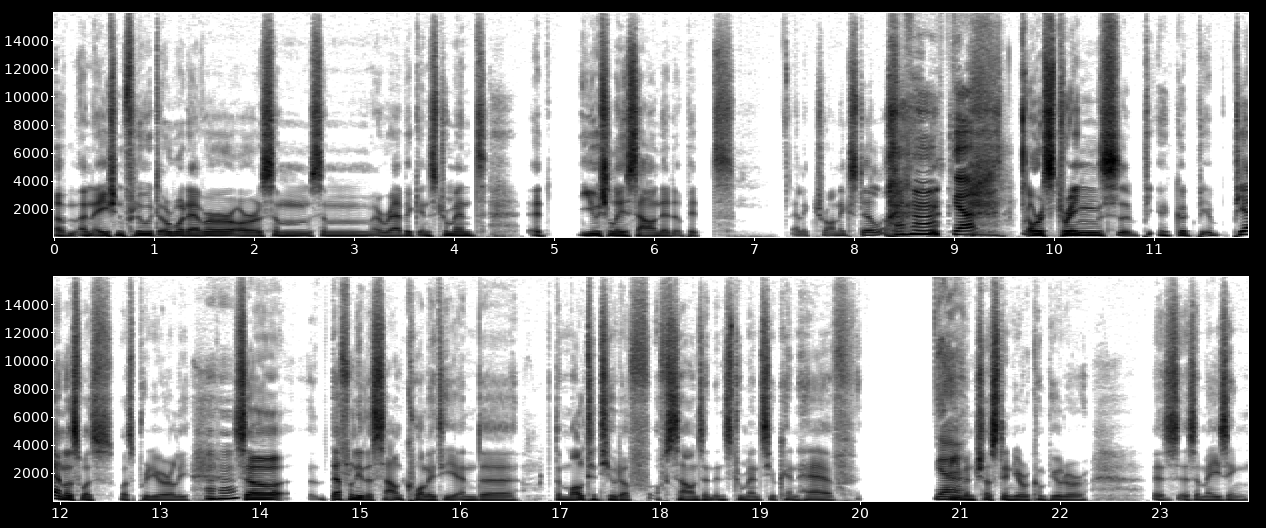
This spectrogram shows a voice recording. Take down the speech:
an Asian flute or whatever or some some Arabic instrument, it usually sounded a bit electronic still hmm Yeah. or strings. uh, p- good p- pianos was was pretty early. hmm So definitely the sound quality and the the multitude of, of sounds and instruments you can have Yeah. even just in your computer is is amazing.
